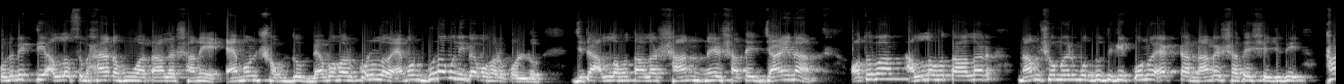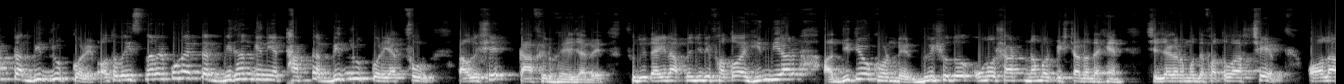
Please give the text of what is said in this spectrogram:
কোন ব্যক্তি আল্লাহ সুবহানাহু শানে এমন শব্দ ব্যবহার করল, এমন গুণাবলী ব্যবহার করল, যেটা আল্লাহ তাআলার শানের সাথে যায় না। অথবা আল্লাহ তালার নাম সময়ের মধ্য থেকে কোনো একটা নামের সাথে সে যদি ঠাট্টা বিদ্রুপ করে, অথবা ইসলামের কোনো একটা বিধানকে নিয়ে ঠাট্টা বিদ্রুপ করে একফুর তাহলে সে কাফের হয়ে যাবে। শুধু তাই না, আপনি যদি ফতোয়া হিন্দিয়ার দ্বিতীয় খণ্ডের দুইশত উনষাট নম্বর পৃষ্ঠাটা দেখেন, সে জায়গার মধ্যে ফতোয়া আসছে অলা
